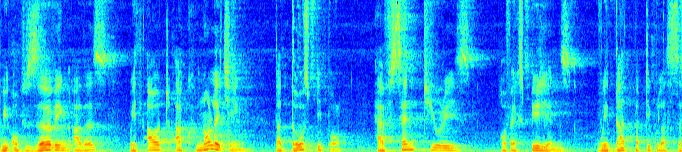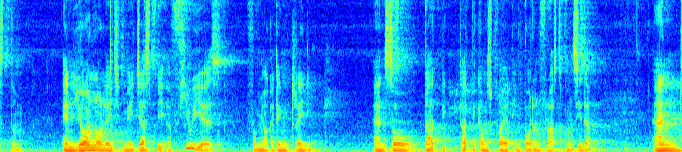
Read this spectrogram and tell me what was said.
we observing others without acknowledging that those people have centuries of experience with that particular system, and your knowledge may just be a few years from your academic training. And so that, be that becomes quite important for us to consider. And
